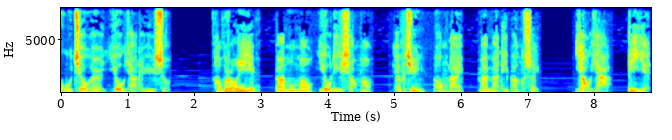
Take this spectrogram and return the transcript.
古旧而优雅的寓所，好不容易把母猫诱离小猫，F 君捧来满满的一盆水，咬牙闭眼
